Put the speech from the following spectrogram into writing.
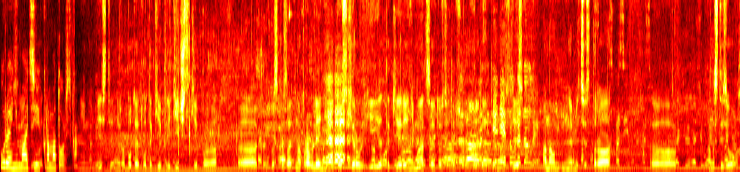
у реанімації Краматорська. Они на месте, они работают вот такие критические по, э, как бы сказать, направления. То есть хирургия, такие реанимации, то есть это все работает. И она здесь, она у меня медсестра, э, анестезиолог.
